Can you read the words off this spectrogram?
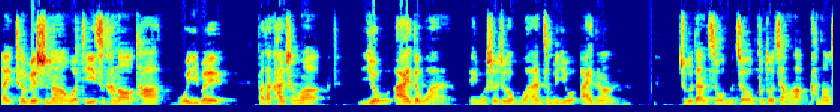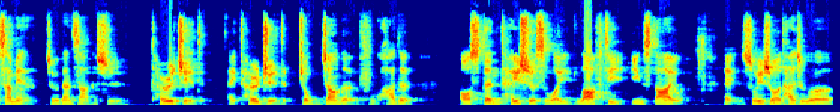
哎，特别是呢，我第一次看到它，我以为把它看成了有爱的碗，哎，我说这个碗怎么有爱的呢？这个单词我们就不多讲了。看到下面这个单词啊，它是 turgid，哎，turgid，肿胀的、浮夸的，ostentatiously lofty in style，哎，所以说它这个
